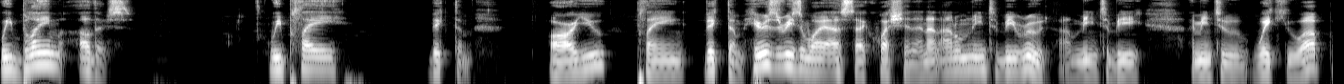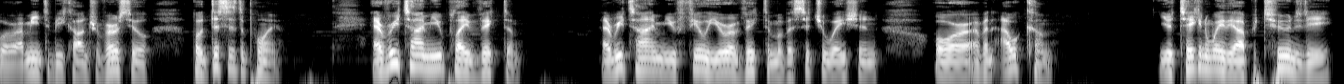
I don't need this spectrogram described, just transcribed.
We blame others. We play victim. Are you playing victim? Here's the reason why I asked that question. And I, I don't mean to be rude. I mean to be, I mean to wake you up or I mean to be controversial. But this is the point Every time you play victim, every time you feel you're a victim of a situation or of an outcome, you're taking away the opportunity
